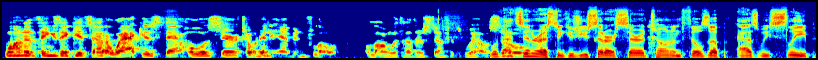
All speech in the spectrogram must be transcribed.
one of the things that gets out of whack is that whole serotonin ebb and flow along with other stuff as well. Well, so, that's interesting because you said our serotonin fills up as we sleep.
